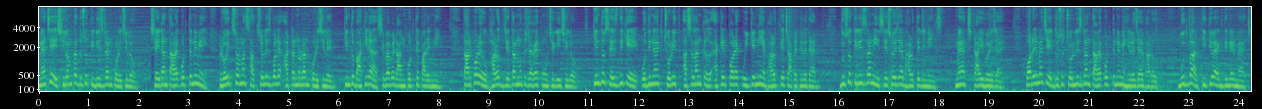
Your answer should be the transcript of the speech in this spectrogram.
ম্যাচে শ্রীলঙ্কা দুশো তিরিশ রান করেছিল। সেই রান তাড়া করতে নেমে রোহিত শর্মা সাতচল্লিশ বলে আটান্ন রান করেছিলেন। কিন্তু বাকিরা সেভাবে রান করতে পারেননি। তারপরেও ভারত জেতার মতো জায়গায় পৌঁছে গিয়েছিল। কিন্তু শেষ দিকে অধিনায়ক চরিত আসালাঙ্কা একের পর এক উইকেট নিয়ে ভারতকে চাপে ফেলে দেন। দুশো তিরিশ রানই শেষ হয়ে যায় ভারতের ইনিংস। ম্যাচ টাই হয়ে যায়। পরের ম্যাচে দুশো চল্লিশ রান তাড়া করতে নেমে হেরে যায় ভারত। বুধবার তৃতীয় একদিনের ম্যাচ।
